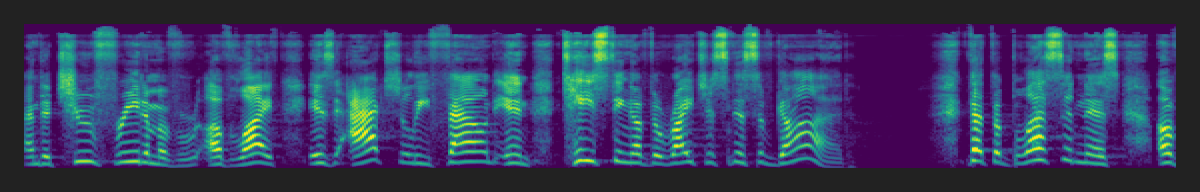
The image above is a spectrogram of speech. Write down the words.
and the true freedom of, of life is actually found in tasting of the righteousness of God. That the blessedness of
